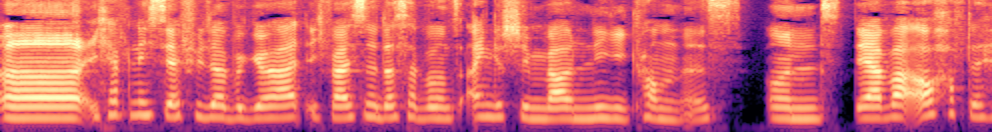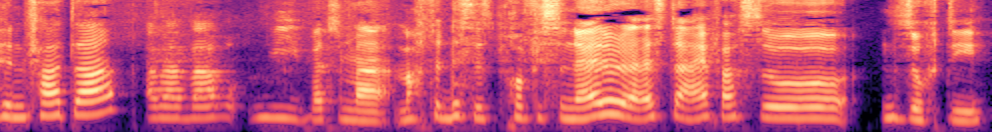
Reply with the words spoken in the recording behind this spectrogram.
Äh, ich habe nicht sehr viel darüber gehört. Ich weiß nur, dass er bei uns eingeschrieben war und nie gekommen ist. Und der war auch auf der Hinfahrt da. Aber warum, wie, warte mal, macht er das jetzt professionell oder ist er einfach so ein Suchti?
